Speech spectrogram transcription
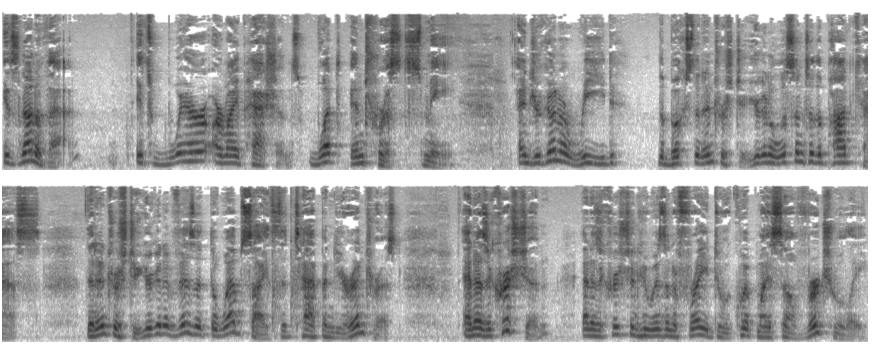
It's none of that. It's where are my passions? What interests me? And you're going to read the books that interest you. You're going to listen to the podcasts that interest you. You're going to visit the websites that tap into your interest. And as a Christian, and as a Christian who isn't afraid to equip myself virtually,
